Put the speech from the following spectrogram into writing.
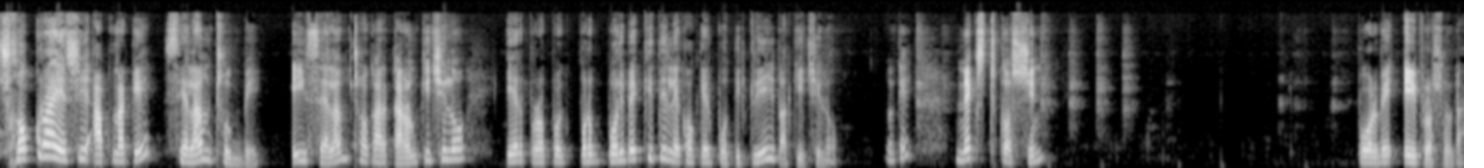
ছকরা এসে আপনাকে সেলাম ঠুকবে। এই সেলাম ঠকার কারণ কি ছিল? এর পরিপ্রেক্ষিতে লেখকের প্রতিক্রিয়াই বা কি ছিল? Okay next question. পড়বে এই প্রশ্নটা।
